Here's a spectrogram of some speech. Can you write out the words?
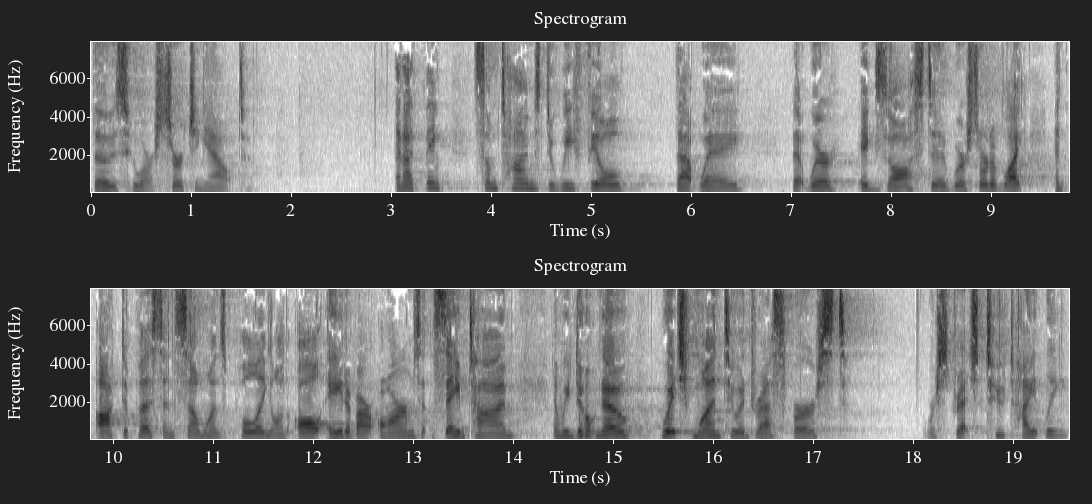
those who are searching out. And I think sometimes do we feel that way? That we're exhausted? We're sort of like an octopus and someone's pulling on all eight of our arms at the same time, and we don't know which one to address first. We're stretched too tightly.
